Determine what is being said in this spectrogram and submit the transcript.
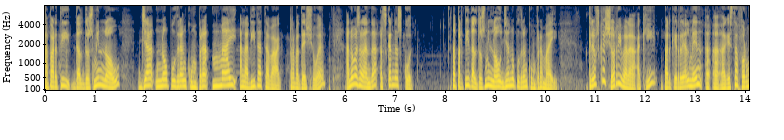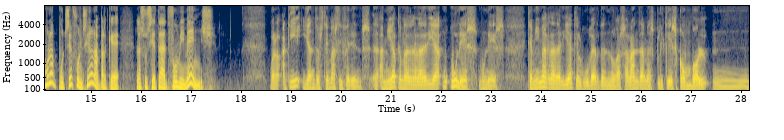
a partir del 2009 ja no podran comprar mai a la vida tabac. Repeteixo, eh? A Nova Zelanda, els que han nascut a partir del 2009 ja no podran comprar mai. Creus que això arribarà aquí? Perquè realment a, a, aquesta fórmula potser funciona perquè la societat fumi menys. Bueno, aquí hi han dos temes diferents. Eh, a mi el que m'agradaria... Un és, un és que a mi m'agradaria que el govern de Nova Zelanda m'expliqués com vol mm,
